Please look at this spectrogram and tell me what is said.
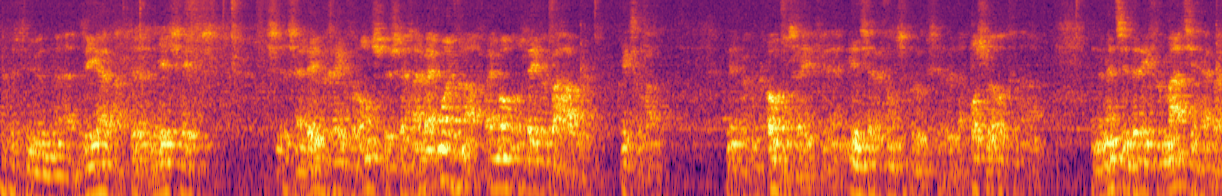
Dat is nu een uh, leer dat uh, Jezus heeft zijn leven gegeven voor ons, dus daar zijn wij mooi van niks ervan. Nee, we hebben ook ons leven inzetten van onze broers, hebben de apostelen ook gedaan. En de mensen in de reformatie hebben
